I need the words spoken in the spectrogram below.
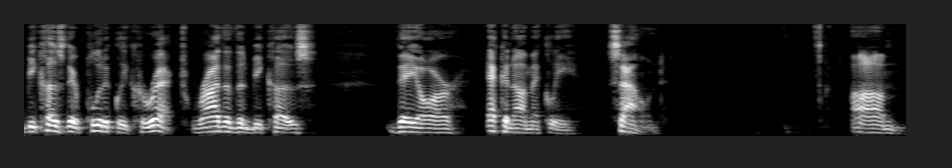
because they're politically correct rather than because they are economically sound. Um,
